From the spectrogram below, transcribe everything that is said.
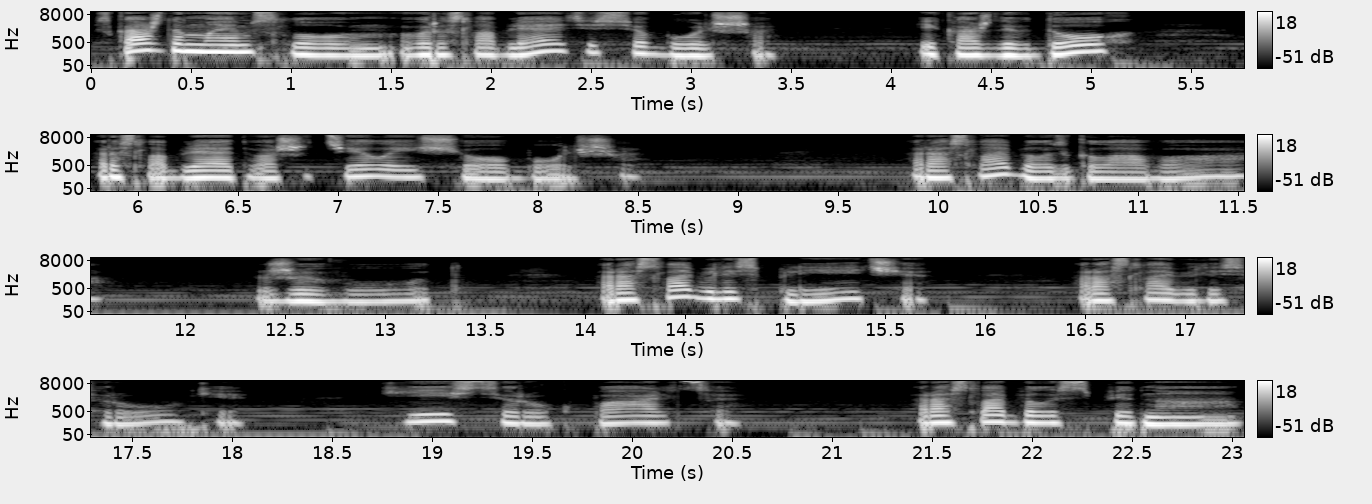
С каждым моим словом вы расслабляетесь все больше. И каждый вдох расслабляет ваше тело еще больше. Расслабилась голова, живот, расслабились плечи, расслабились руки, кисти рук, пальцы, расслабилась спина,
